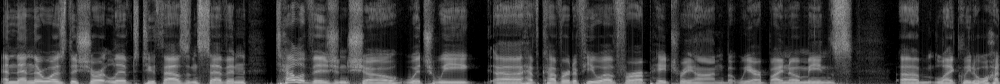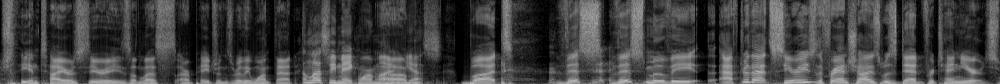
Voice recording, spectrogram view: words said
and then there was the short-lived 2007 television show which we uh, have covered a few of for our Patreon, but we are by no means um, likely to watch the entire series unless our patrons really want that. Unless we make more money, Um, yes. But this this movie after that series, the franchise was dead for ten years.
